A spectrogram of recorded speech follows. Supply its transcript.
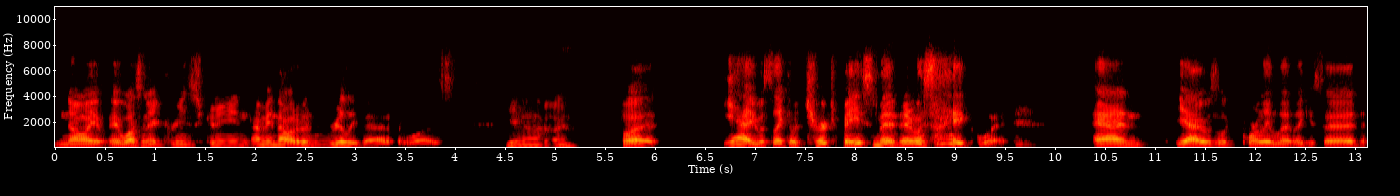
No, it, it wasn't a green screen. I mean, that would have been really bad if it was. yeah. Okay. But yeah, it was like a church basement. It was like what? And yeah, it was like poorly lit, like you said.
